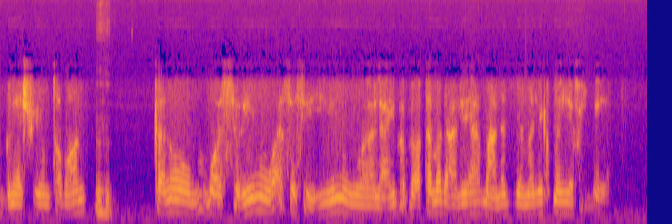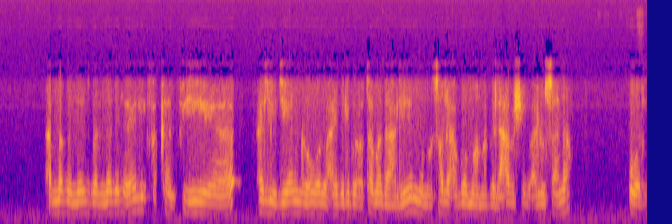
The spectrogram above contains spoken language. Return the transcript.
ربنا يشفيهم طبعا. كانوا مؤثرين وأساسيين ولاعيبة بيعتمد عليها مع نادي الزمالك 100% أما بالنسبة للنادي الأهلي فكان في اليو ديانج هو الوحيد اللي بيعتمد عليه إنما صالح جمعه ما بيلعبش بقاله سنة. وليد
